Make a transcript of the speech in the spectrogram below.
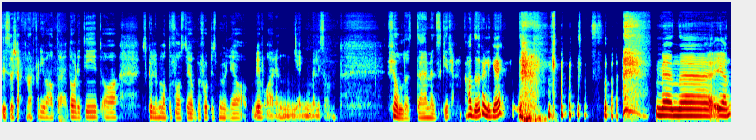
disse sjefene, fordi vi hadde dårlig tid og skulle på få oss til å jobbe fortest mulig. Og vi var en gjeng med litt sånn fjollete mennesker. Hadde det veldig gøy. Men uh, igjen,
